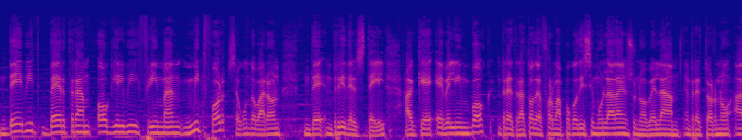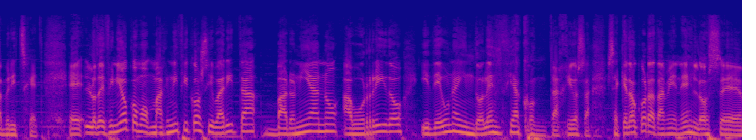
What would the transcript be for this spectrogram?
David Bertram Ogilvy Freeman Mitford, segundo varón de Riddlesdale, al que Evelyn Bock retrató de forma poco disimulada en su novela Retorno a Bridgehead. Eh, lo definió como magnífico sibarita baroniano, aburrido y de una indolencia contagiosa. Se quedó corta también ¿eh? los... Eh,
